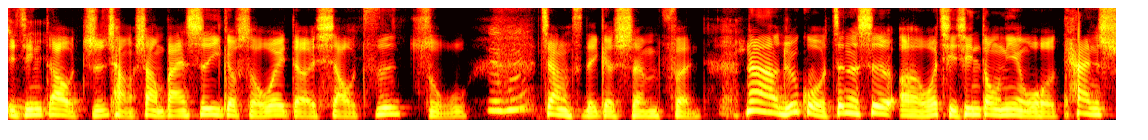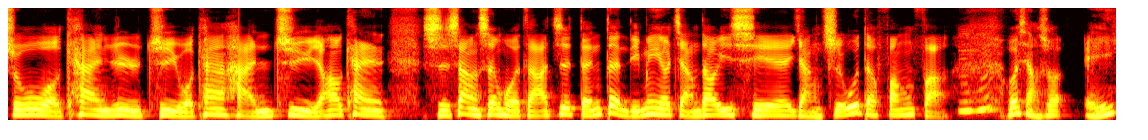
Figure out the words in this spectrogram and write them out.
已经到职场上班，是一个所谓的小资族嗯，这样子的一个身份。对。那如果真的是呃，我起心动念，我看书，我看日剧，我看韩剧，然后看时尚生活杂志等等，里面有讲到一些养植物的方法，嗯，我想说，诶，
